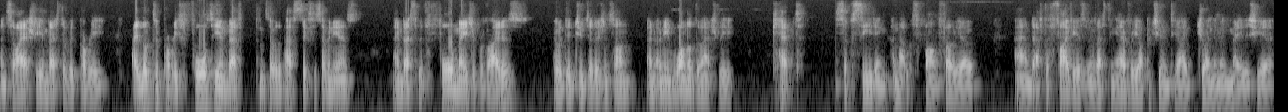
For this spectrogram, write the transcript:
And so I actually invested with probably, I looked at probably 40 investments over the past six or seven years. I invested with four major providers who I did due diligence on, and only one of them actually kept succeeding, and that was Farmfolio and after five years of investing every opportunity, I joined them in May this year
